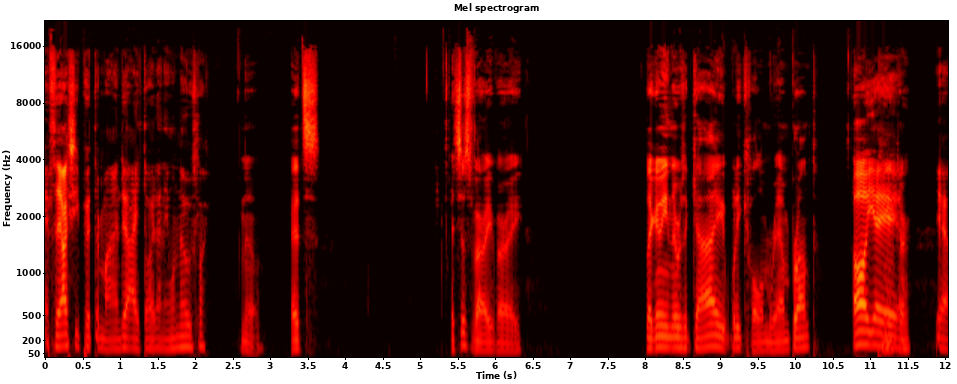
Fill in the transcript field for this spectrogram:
if they actually put their mind to it, I doubt anyone knows. Like, no, it's it's just very very. Like I mean, there was a guy. What do you call him? Rembrandt. oh yeah, yeah, yeah. painter. Yeah.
